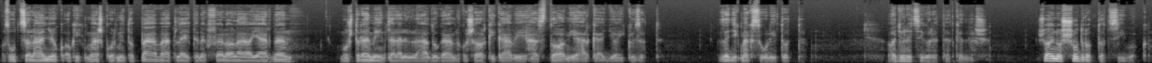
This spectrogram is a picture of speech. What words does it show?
Az utcalányok, akik máskor, mint a pávát lejtenek fel alá a járdán, most reménytelenül áldogálnak a sarki kávéház talmi árkádjai között. Az egyik megszólított. Adjon egy cigarettát, kedves. Sajnos sodrottat szívok.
